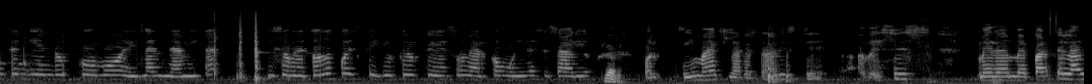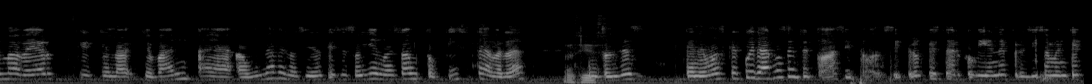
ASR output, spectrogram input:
entendiendo cómo es la dinámica y sobre todo pues que yo creo que es un arco muy necesario. Claro. Porque sí, Max, la verdad es que a veces me, da, me parte el alma ver que, que, la, que van a, a, una velocidad que dices, oye, no es autopista, ¿verdad? Entonces, tenemos que cuidarnos entre todas y todos. Y creo que este arco viene precisamente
